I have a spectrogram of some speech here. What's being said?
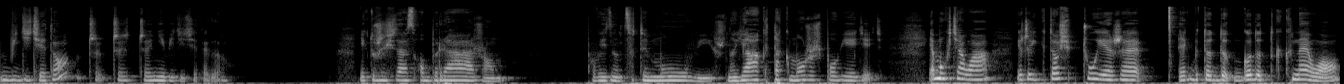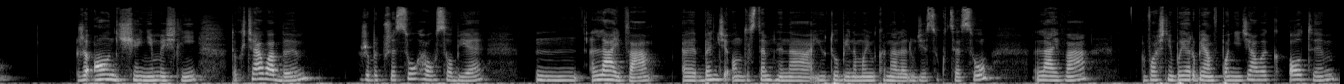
widzicie to, czy, czy, czy nie widzicie tego? Niektórzy się teraz obrażą. Powiedzą, co ty mówisz? No jak tak możesz powiedzieć? Ja bym chciała, jeżeli ktoś czuje, że jakby to do, go dotknęło, że on dzisiaj nie myśli, to chciałabym, żeby przesłuchał sobie mm, live'a. E, będzie on dostępny na YouTubie, na moim kanale Ludzie Sukcesu. Live'a, właśnie, bo ja robiłam w poniedziałek o tym,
